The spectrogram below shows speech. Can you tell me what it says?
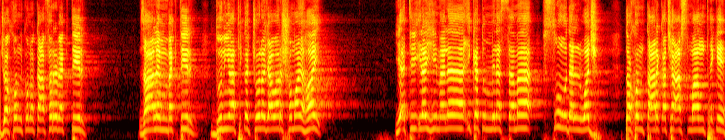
যখন কোনো কাফের ব্যক্তির, জালেম ব্যক্তির দুনিয়া থেকে চলে যাওয়ার সময় হয় তখন তার কাছে আসমান থেকে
